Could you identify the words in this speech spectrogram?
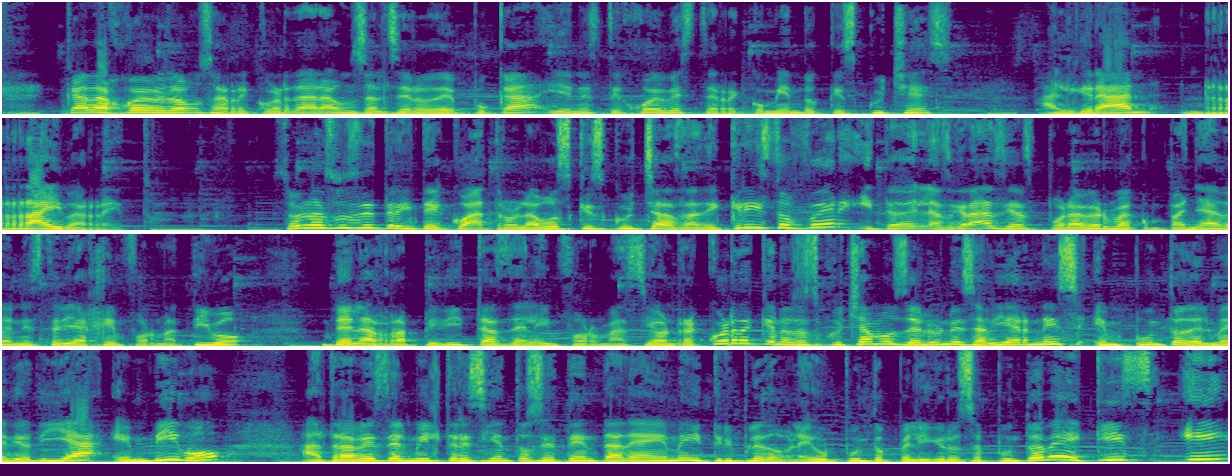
cada jueves vamos a recordar a un salsero de época y en este jueves te recomiendo que escuches al gran Ray Barreto. Son las 12.34, la voz que escuchas la de Christopher y te doy las gracias por haberme acompañado en este viaje informativo de las rapiditas de la información. Recuerda que nos escuchamos de lunes a viernes en punto del mediodía en vivo a través del 1370 de AM y www.peligrosa.mx y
